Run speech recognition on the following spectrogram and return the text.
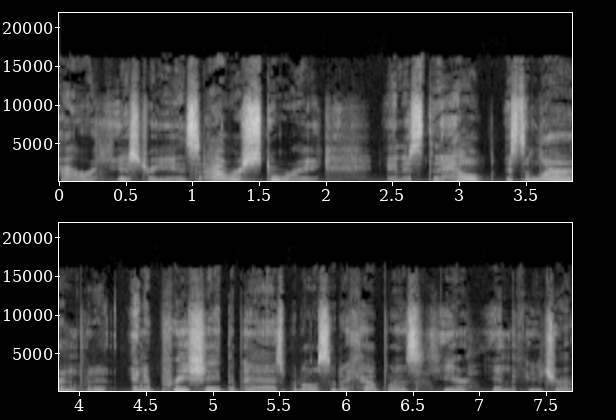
our history. It's our story. And it's to help, it's to learn but and appreciate the past, but also to help us here in the future.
